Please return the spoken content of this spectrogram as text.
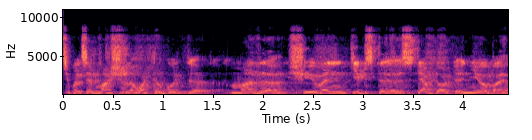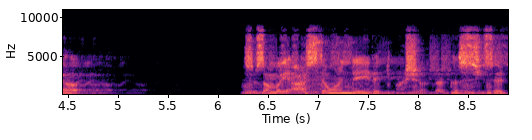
People say, mashallah, what a good uh, mother. She even keeps the stepdaughter nearby her. So somebody asked her one day that, mashallah, she said,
